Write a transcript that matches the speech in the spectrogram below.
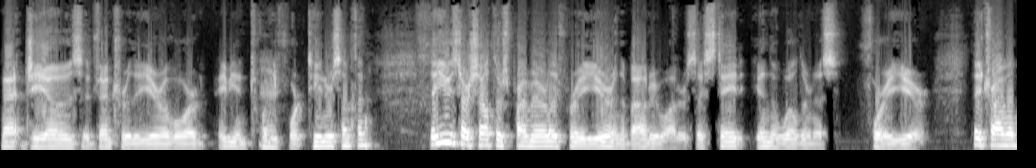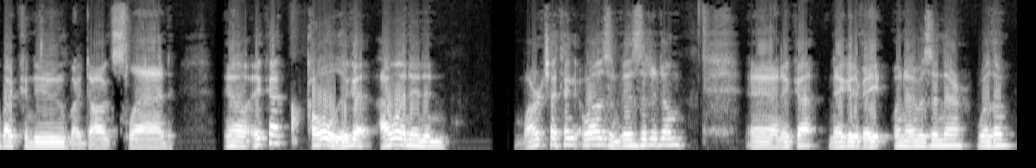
Nat Geo's Adventure of the Year award maybe in 2014 or something. They used our shelters primarily for a year in the Boundary Waters. They stayed in the wilderness for a year. They traveled by canoe, by dog sled. You know, it got cold. It got. I went in in March, I think it was, and visited them, and it got negative eight when I was in there with them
